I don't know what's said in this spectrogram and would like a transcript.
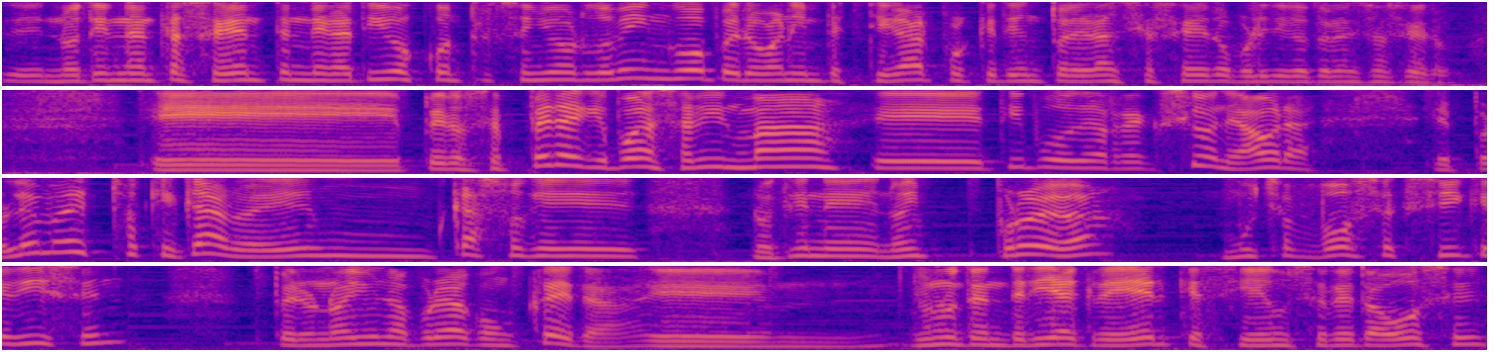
eh, no tienen antecedentes negativos contra el señor Domingo, pero van a investigar porque tienen tolerancia cero, política de tolerancia cero. Eh, pero se espera que puedan salir más eh, tipos de reacciones. Ahora, el problema de esto es que, claro, es un caso que no tiene, no hay prueba, muchas voces sí que dicen, pero no hay una prueba concreta. Eh, uno tendría a creer que si es un secreto a voces,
